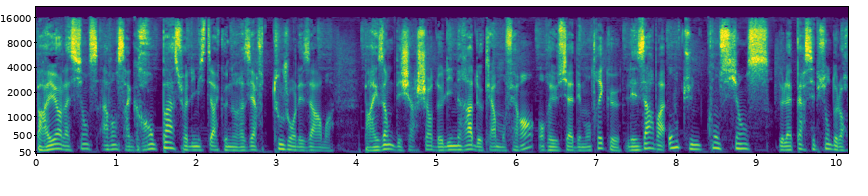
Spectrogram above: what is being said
Par ailleurs, la science avance à grands pas sur les mystères que nous réservent toujours les arbres. Par exemple, des chercheurs de l'INRA de Clermont-Ferrand ont réussi à démontrer que les arbres ont une conscience de la perception de leur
